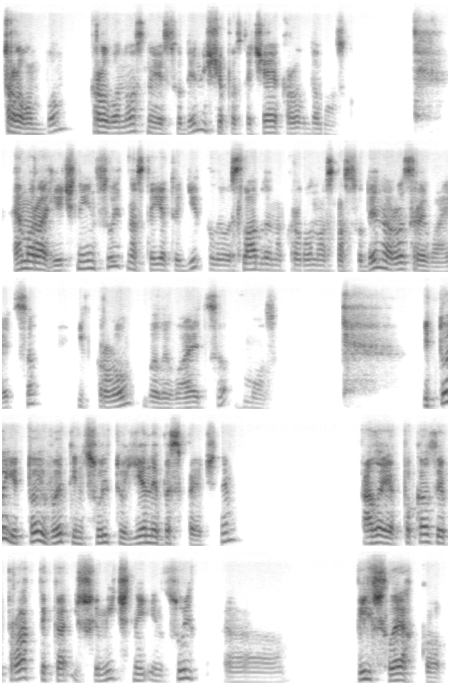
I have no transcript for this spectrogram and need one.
тромбом кровоносної судини, що постачає кров до мозку. Геморагічний інсульт настає тоді, коли ослаблена кровоносна судина розривається і кров виливається в мозок. І той, і той вид інсульту є небезпечним, але, як показує практика, ішемічний інсульт е, більш легко,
